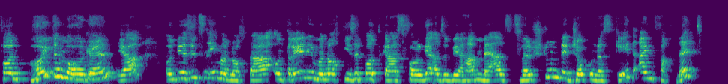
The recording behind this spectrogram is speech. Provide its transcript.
von heute Morgen, ja, und wir sitzen immer noch da und drehen immer noch diese Podcast-Folge. Also wir haben mehr als zwölf Stunden Job und das geht einfach nicht.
